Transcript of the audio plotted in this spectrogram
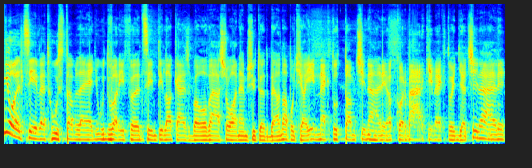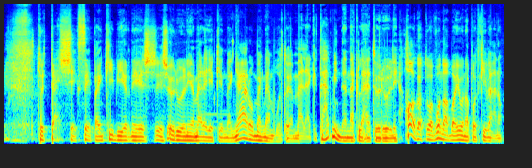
nyolc évet húztam le egy udvari földszinti lakásba, ahová soha nem sütött be a nap, hogyha én meg tudtam csinálni, akkor bárki meg tudja csinálni. Úgyhogy tessék szépen kibírni és és, és örülnie, mert egyébként meg nyáron meg nem volt olyan meleg. Tehát mindennek lehet örülni. Hallgató a vonalban, jó napot kívánok!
